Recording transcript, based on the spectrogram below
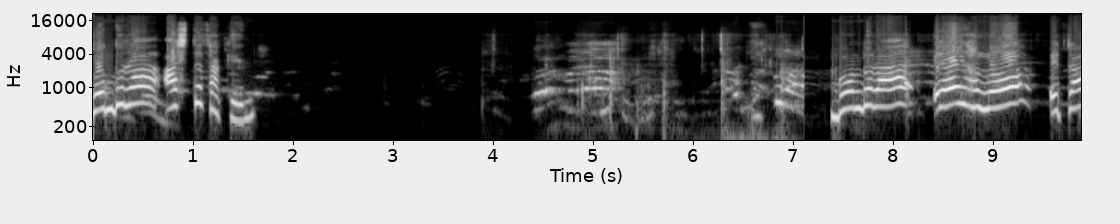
বন্ধুরা আসতে থাকেন। বন্ধুরা এই হলো এটা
